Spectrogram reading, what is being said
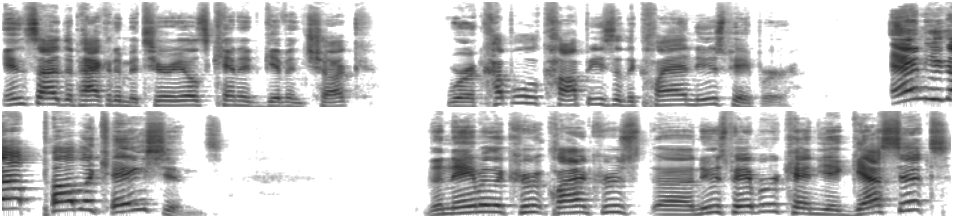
Inside the packet of materials Ken had given Chuck were a couple of copies of the Klan newspaper. And you got publications. The name of the Cru- Klan Cruise uh, newspaper, can you guess it?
